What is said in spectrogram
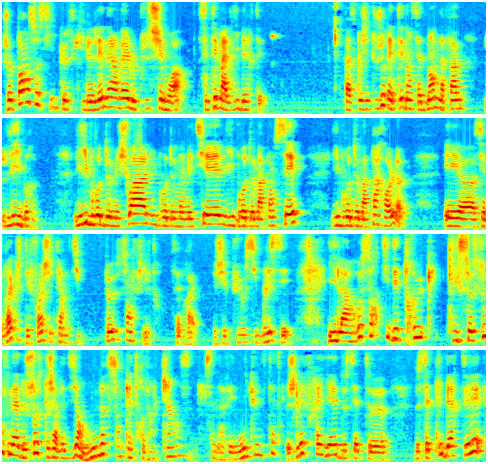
Je pense aussi que ce qui l'énervait le plus chez moi, c'était ma liberté. Parce que j'ai toujours été dans cette bande la femme libre. Libre de mes choix, libre de mon métier, libre de ma pensée libre de ma parole. Et euh, c'est vrai que des fois j'étais un petit peu sans filtre, c'est vrai. J'ai pu aussi blesser. Il a ressorti des trucs qu'il se souvenait de choses que j'avais dit en 1995. Ça n'avait ni queue ni tête. Je l'effrayais de cette euh, de cette liberté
